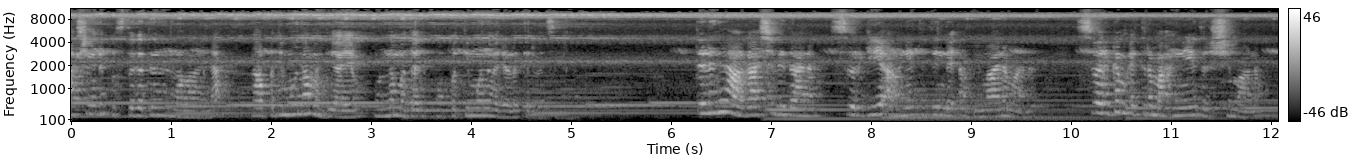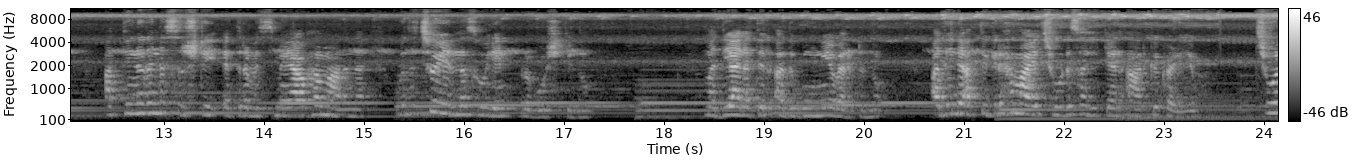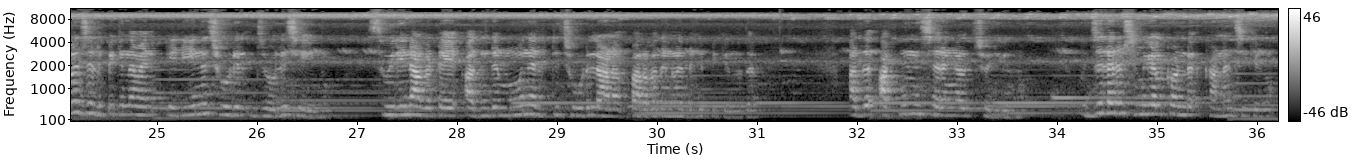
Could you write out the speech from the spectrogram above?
പ്രഭാഷകന്റെ പുസ്തകത്തിൽ നിന്നുള്ള വായന നാൽപ്പത്തിമൂന്നാം അധ്യായം ഒന്ന് മുതൽ മുപ്പത്തിമൂന്ന് വരെയുള്ള തിരുവചനം തെളിഞ്ഞ ആകാശവിധാനം സ്വർഗീയ ഔന്നത്യത്തിന്റെ അഭിമാനമാണ്. സ്വർഗം എത്ര മഹനീയ ദൃശ്യമാണ്. അത്യുന്നതന്റെ സൃഷ്ടി എത്ര വിസ്മയാഭമാണെന്ന് ഉദിച്ചുയരുന്ന സൂര്യൻ പ്രഘോഷിക്കുന്നു. മധ്യാനത്തിൽ അത് ഭൂമിയെ വരട്ടുന്നു. അതിന്റെ അത്യുഗ്രഹമായ ചൂട് സഹിക്കാൻ ആർക്ക് കഴിയും? ചൂട് ജലിപ്പിക്കുന്നവൻ എരിയുന്ന ചൂടിൽ ജോലി ചെയ്യുന്നു. സൂര്യനാകട്ടെ അതിന്റെ മൂന്നിരട്ടി ചൂടിലാണ് പർവതങ്ങളെ ദഹിപ്പിക്കുന്നത്. അത് അഗ്നിനിശ്ചരങ്ങൾ ചൊരിയുന്നു. ഉജ്ജ്വല രശ്മികൾ കൊണ്ട് കണ്ണഞ്ചിക്കുന്നു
